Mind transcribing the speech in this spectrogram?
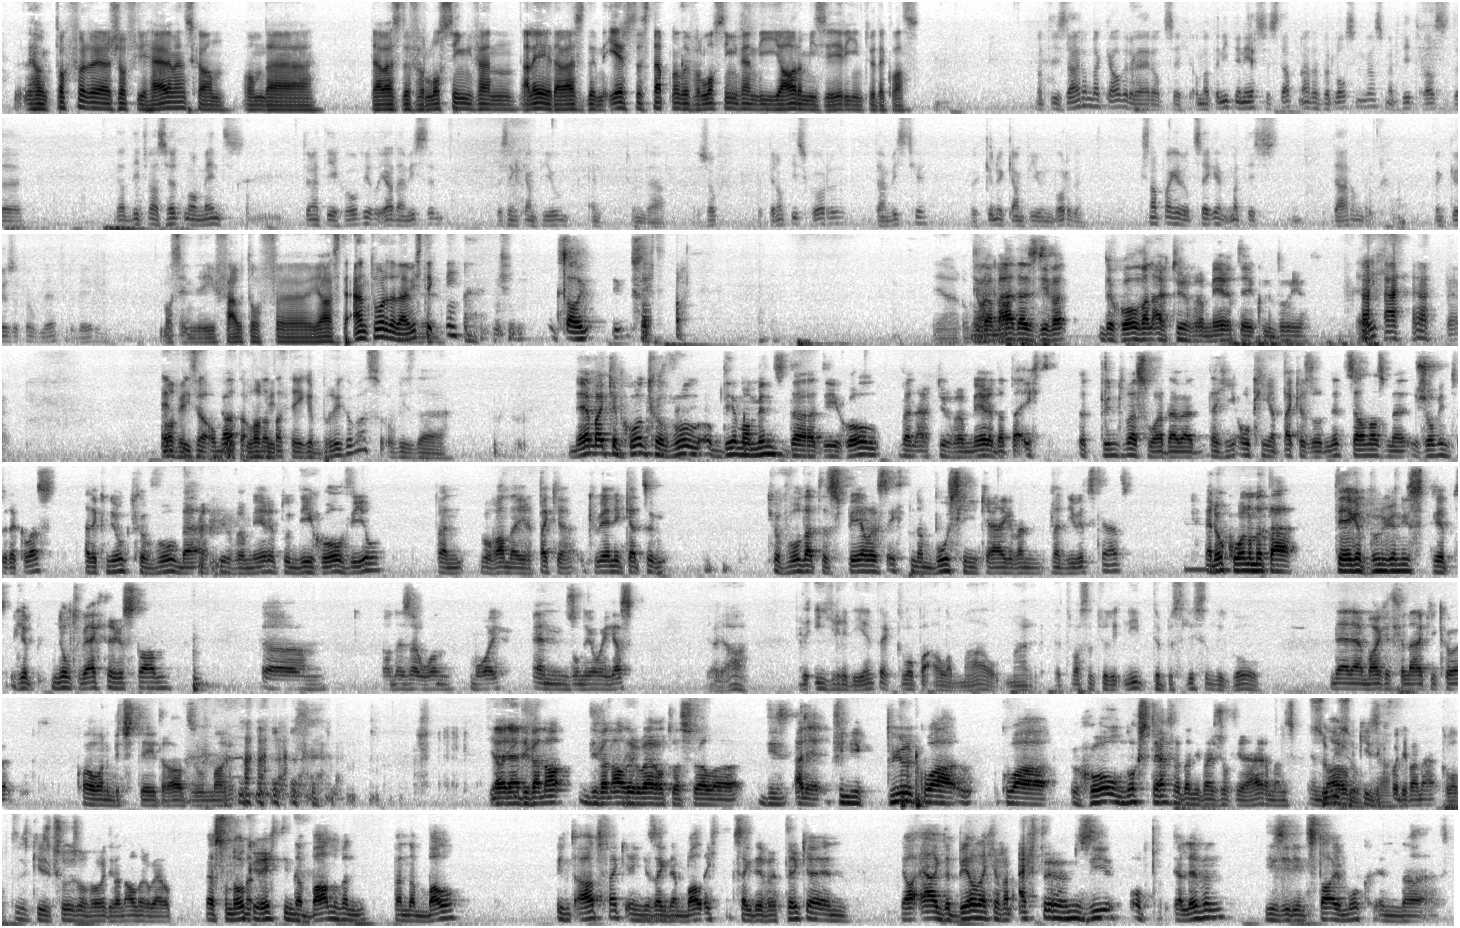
Dan ga ik toch voor eh Geoffrey Heiremans gaan. Omdat dat was de verlossing van... Allee, dat was de eerste stap naar de verlossing van die jaren miserie in tweede klas. Want het is daarom dat ik Alderweireld zeg. Omdat het niet de eerste stap naar de verlossing was, maar dit was, de, ja, dit was het moment. Toen het die goal viel, ja, dan wisten we, we zijn kampioen. En toen dat Joff de penalty scoorde, dan wist je, we kunnen kampioen worden. Ik snap wat je wilt zeggen, maar het is daarom dat ik mijn keuze toch blijf verdedigen. Maar zijn er hier fout of eh, juiste antwoorden? Dat wist ik niet. Ik zal, ik zal Ja, Robbe. die van mij, dat is die van de goal van Arthur Vermeer tegen Brugge. Echt? Love it. is dat omdat, Ja, omdat love dat tegen Brugge was? Of is dat... Nee, maar ik heb gewoon het gevoel op die moment dat die goal van Arthur Vermeer, dat dat echt het punt was waar dat we dat ging, ook gingen pakken. Zo net hetzelfde als met Jov in tweede klas, had ik nu ook het gevoel bij Arthur Vermeer, toen die goal viel, van we gaan dat hier pakken. Ik weet niet, ik had het gevoel dat de spelers echt een boost gingen krijgen van, van die wedstrijd. En ook gewoon omdat dat tegen Brugge is, je hebt, je hebt 0-2 achter gestaan. Ehm dat is gewoon mooi. En zo'n jonge gast. Ja, ja, de ingrediënten kloppen allemaal. Maar het was natuurlijk niet de beslissende goal. Nee, nee, maar je hebt gelijk. Ik wou, ik wou gewoon een beetje tegendraad doen, maar... nee, nee, die van, die van Alderwereld was wel... eh, die, allee, ik vind die puur qua, qua goal nog straffer dan die van Geoffrey Hermans. En Sowieso, daarom kies ik ja. voor die van... Klopt. Dus kies ik sowieso voor die van Alderwereld. Dat stond ook recht in de baan van, van de bal in het uitvak. En je zag de bal echt, ik zag die vertrekken. En ja, eigenlijk de beeld dat je van achter hem ziet op 11, die zie je in het stadion ook. En dat,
